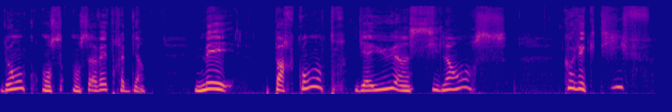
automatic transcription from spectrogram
Donc on, savait très bien. Mais par contre, il y a eu un silence collectif euh,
